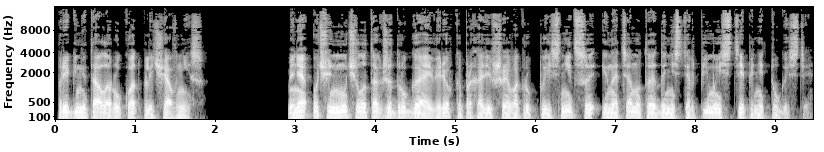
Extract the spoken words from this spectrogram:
пригнетала руку от плеча вниз. Меня очень мучила также другая веревка, проходившая вокруг поясницы и натянутая до нестерпимой степени тугости.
